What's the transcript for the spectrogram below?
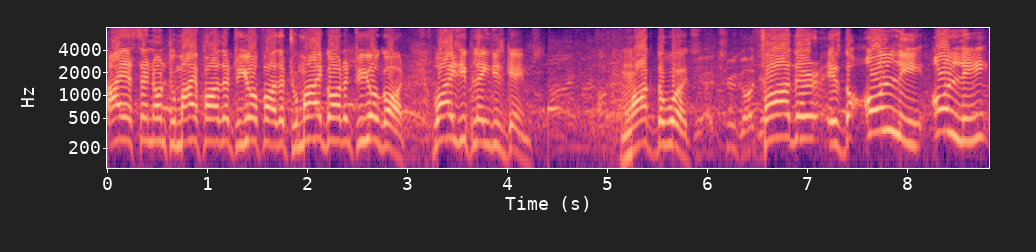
I ascend on to my Father, to your Father, to my God, and to your God. Why is he playing these games? Mark the words. true God, yeah. Father is the only, only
